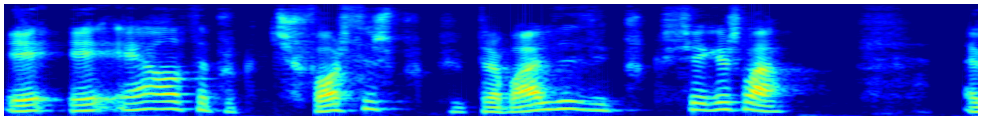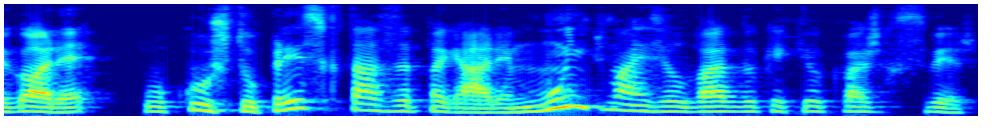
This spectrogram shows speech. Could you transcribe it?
é, é, é alta, porque te esforças, porque trabalhas e porque chegas lá. Agora, o custo, o preço que estás a pagar é muito mais elevado do que aquilo que vais receber.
